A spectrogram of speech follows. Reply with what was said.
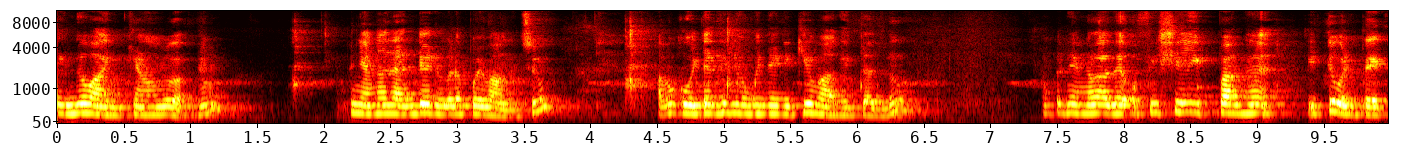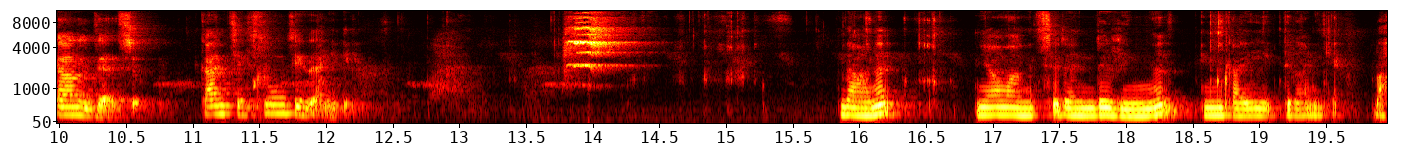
റിങ് വാങ്ങിക്കണം എന്ന് പറഞ്ഞു. അപ്പൊ ഞങ്ങൾ രണ്ടുപേരും കൂടെ പോയി വാങ്ങിച്ചു. അപ്പോൾ കൂട്ടത്തിൽ നോബിന് എനിക്ക് വാങ്ങി തന്നു. അപ്പൊ ഞങ്ങൾ അത് ഒഫീഷ്യലി ഇപ്പൊ അങ്ങ് ഇട്ട് കൊടുത്തേക്കാന്ന് വിചാരിച്ചു. കാണിച്ചേ സൂം ചെയ്ത് ഇതാണ് ഞാൻ വാങ്ങിച്ച രണ്ട് റിങ്. ഇനി കയ്യിലിട്ട് കാണിക്കാം. വാ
